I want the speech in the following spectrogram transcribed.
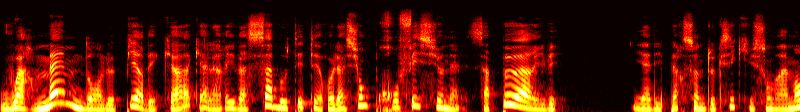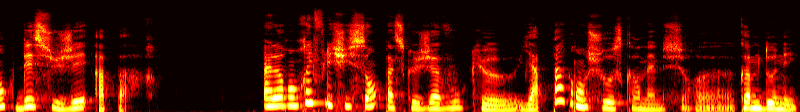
Voire même dans le pire des cas, qu'elle arrive à saboter tes relations professionnelles. Ça peut arriver. Il y a des personnes toxiques qui sont vraiment des sujets à part. Alors en réfléchissant, parce que j'avoue qu'il n'y a pas grand chose quand même sur, euh, comme données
